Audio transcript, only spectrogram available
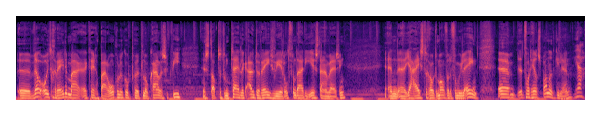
eh, wel ooit gereden... maar hij kreeg een paar ongelukken op het lokale circuit... en stapte toen tijdelijk uit de racewereld. Vandaar die eerste aanwijzing. En eh, ja, hij is de grote man van de Formule 1. Ehm, het wordt heel spannend, Guylaine. Ja,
